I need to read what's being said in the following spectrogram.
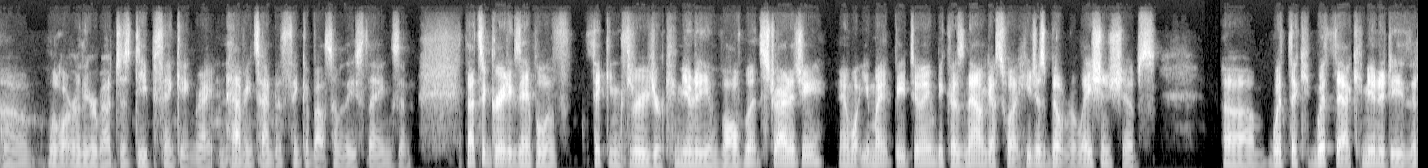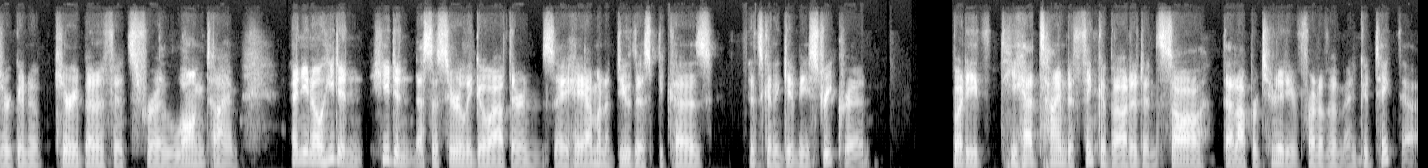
um, a little earlier about just deep thinking, right? And having time to think about some of these things. And that's a great example of thinking through your community involvement strategy and what you might be doing. Because now, guess what? He just built relationships um, with the with that community that are going to carry benefits for a long time. And you know, he didn't he didn't necessarily go out there and say, "Hey, I'm going to do this because it's going to give me street cred." But he he had time to think about it and saw that opportunity in front of him and could take that.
